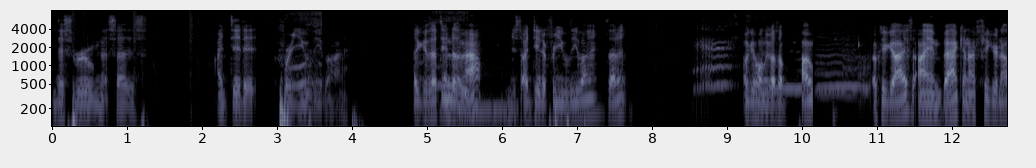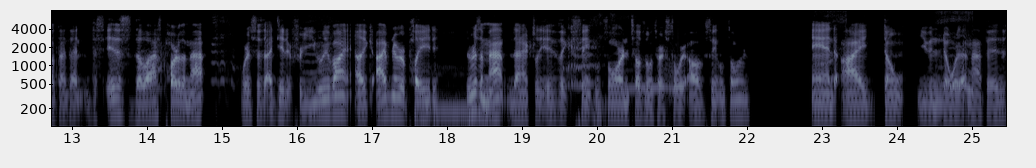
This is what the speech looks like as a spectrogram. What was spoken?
this room that says, I did it for you, Levi. Like, is that the end of the map? Just, I did it for you, Levi? Is that it? Okay, hold on, guys. I'll, I'll Okay guys, I am back and I figured out that, that this is the last part of the map where it says I did it for you Levi. Like I've never played there is a map that actually is like St. Lutheran tells the entire story of St. Lutheran and I don't even know where that map is.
